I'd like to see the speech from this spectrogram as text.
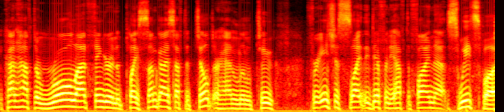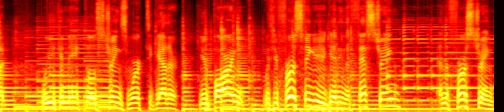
You kind of have to roll that finger into place. Some guys have to tilt their hand a little too. For each is slightly different. You have to find that sweet spot where you can make those strings work together. You're barring, with your first finger, you're getting the fifth string and the first string.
